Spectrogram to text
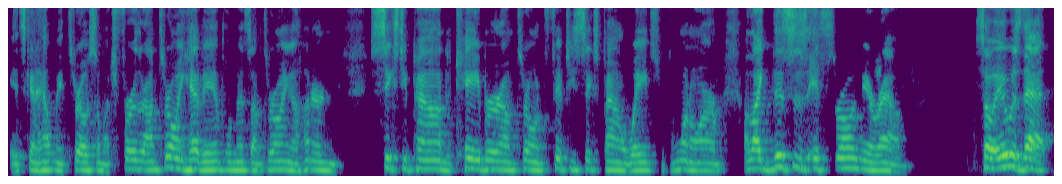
It's going to help me throw so much further. I'm throwing heavy implements. I'm throwing 160 pound caber. I'm throwing 56 pound weights with one arm. I'm like, this is, it's throwing me around. So it was that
